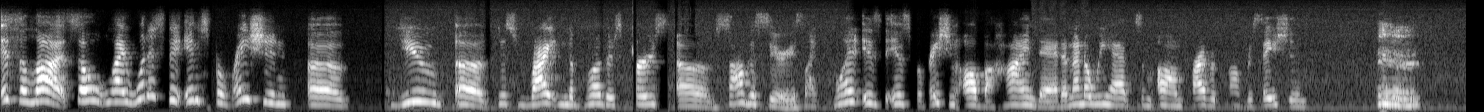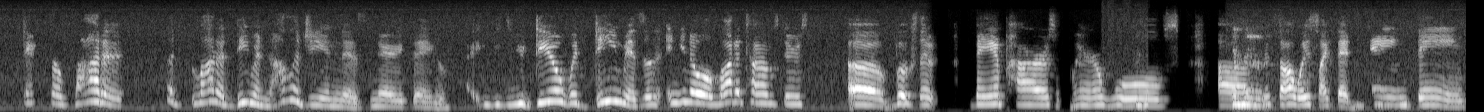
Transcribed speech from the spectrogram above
it's a lot. So, like, what is the inspiration of you uh just writing the brothers curse uh saga series like what is the inspiration all behind that and i know we had some um private conversations mm-hmm. there's a lot of a lot of demonology in this and everything you, deal with demons and, and, you know a lot of times there's uh books that vampires werewolves uh mm-hmm. it's always like that main thing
